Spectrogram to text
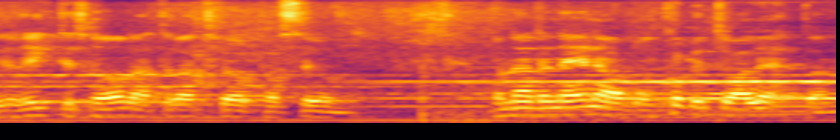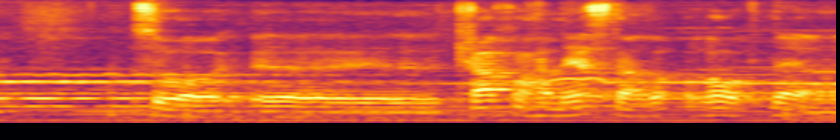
Vi riktigt hörde att det var två personer. Och när den ena av dem kom i toaletten så eh, kraschade han nästan rakt ner.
